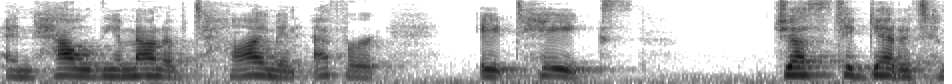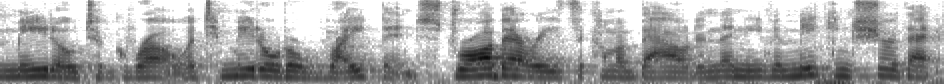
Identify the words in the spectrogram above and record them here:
and how the amount of time and effort it takes just to get a tomato to grow, a tomato to ripen, strawberries to come about, and then even making sure that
